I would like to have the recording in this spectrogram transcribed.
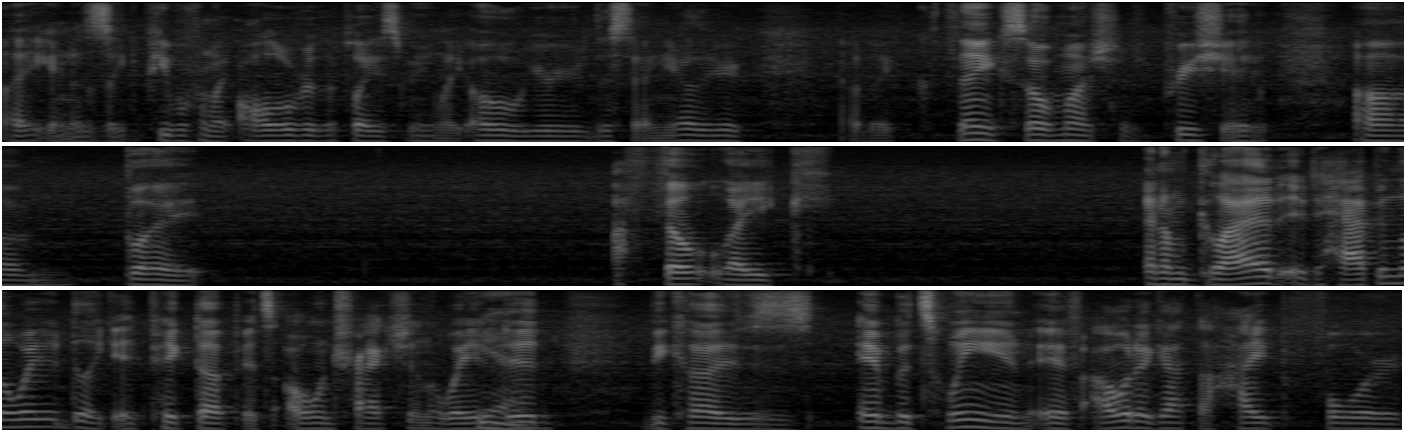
blah. like, and it's like people from like all over the place being like, "Oh, you're this, that, and the other." I'm like, "Thanks so much, I appreciate it," um, but I felt like, and I'm glad it happened the way it like it picked up its own traction the way it Yeah. did, because in between, if I would have got the hype for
